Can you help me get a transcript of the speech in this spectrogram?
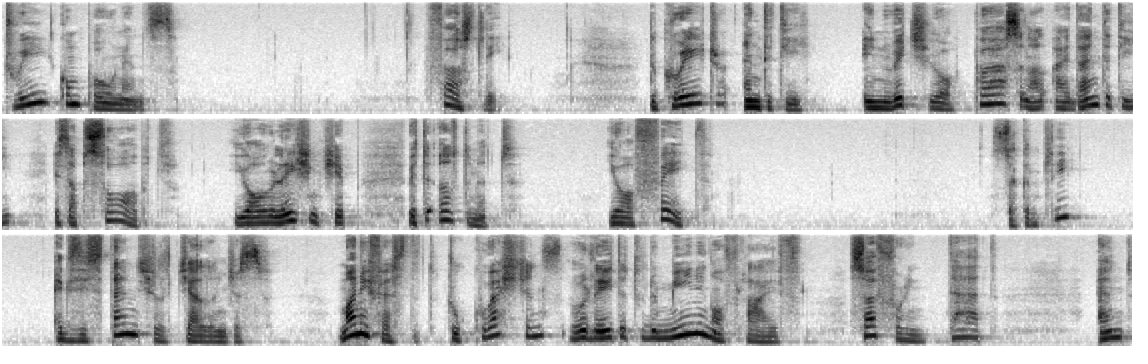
three components. Firstly, the greater entity in which your personal identity is absorbed, your relationship with the ultimate, your faith. Secondly, existential challenges manifested through questions related to the meaning of life, suffering, death, and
